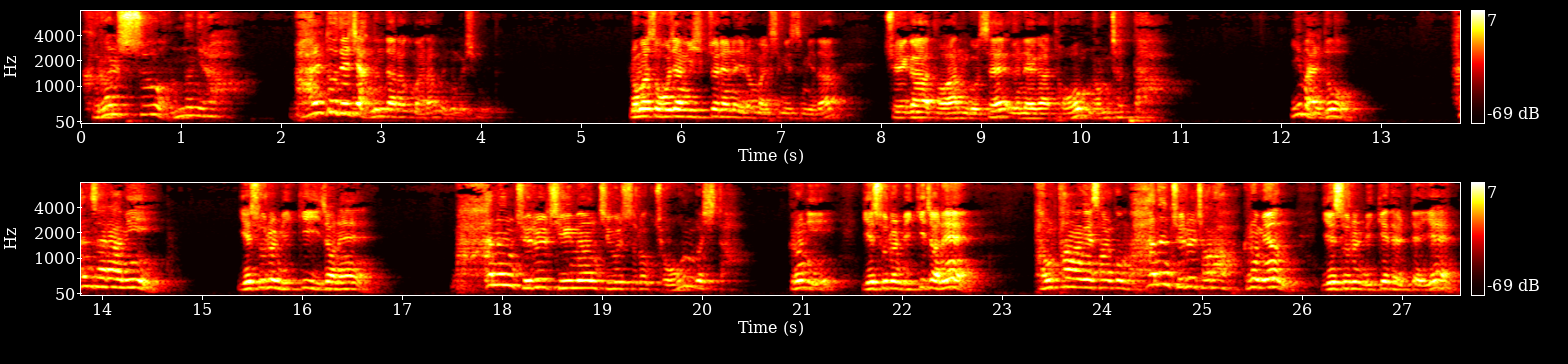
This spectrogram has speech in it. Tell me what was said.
그럴 수 없느니라. 말도 되지 않는다라고 말하고 있는 것입니다. 로마서 5장 20절에는 이런 말씀이 있습니다. 죄가 더한 곳에 은혜가 더욱 넘쳤다. 이 말도 한 사람이 예수를 믿기 이전에 많은 죄를 지으면 지을수록 좋은 것이다. 그러니 예수를 믿기 전에 방탕하게 살고 많은 죄를 져라. 그러면 예수를 믿게 될 때에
